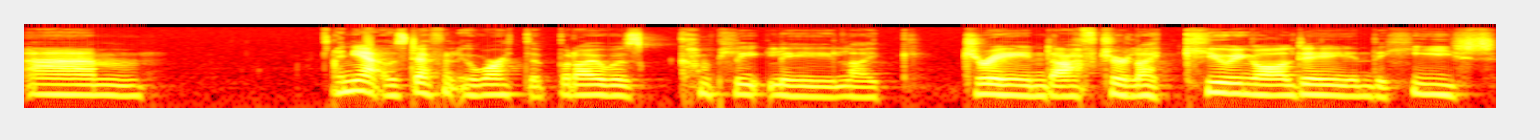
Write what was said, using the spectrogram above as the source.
Um, and yeah, it was definitely worth it. But I was completely like drained after like queuing all day in the heat,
